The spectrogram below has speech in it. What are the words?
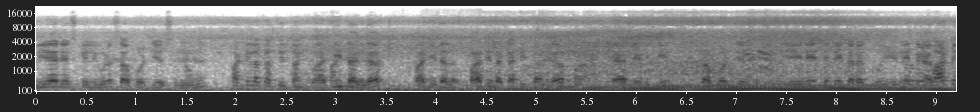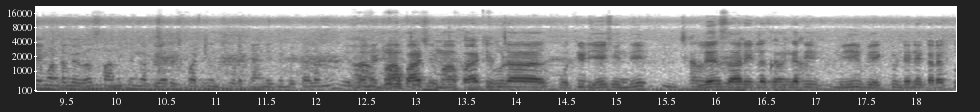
బీఆర్ఎస్కి వెళ్ళి కూడా సపోర్ట్ చేస్తున్నాము. పార్టీలకు అతీతంగా. అతీతంగా పార్టీల పార్టీలకు అతీతంగా మా క్యాండిడేట్కి సపోర్ట్ చేస్తున్నాము. ఏనైతేనే కరెక్ట్ ఏమంటలేదా? స్థానికంగా బీఆర్ఎస్ పార్టీ నుంచి కూడా క్యాండిడేట్ పెట్టాలని మా పార్టీ? మా పార్టీ కూడా ఒత్తిడి చేసింది. లేదు సార్ ఇట్లా సంగతి మీ వ్యక్తి ఉంటేనే కరెక్ట్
